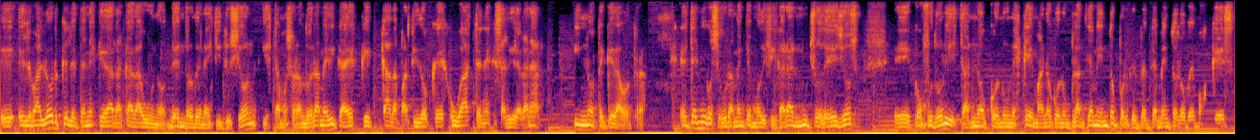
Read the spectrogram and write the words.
eh, el valor que le tenés que dar a cada uno dentro de una institución, y estamos hablando de la América, es que cada partido que jugás tenés que salir a ganar y no te queda otra. El técnico seguramente modificará en muchos de ellos con futbolistas, no con un esquema, no con un planteamiento, porque el planteamiento lo vemos que es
